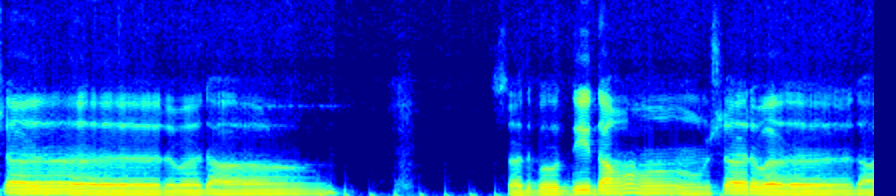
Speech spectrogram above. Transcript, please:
सर्वदा सद्बुद्धिदं सर्वदा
